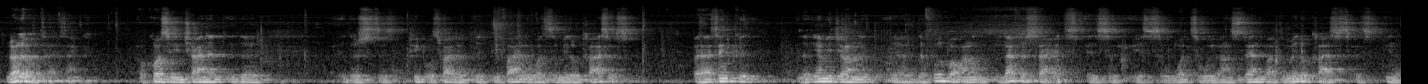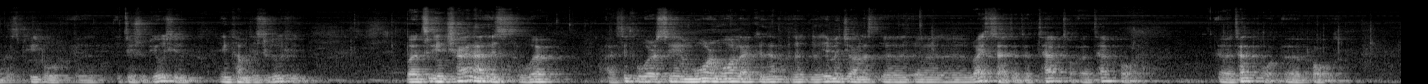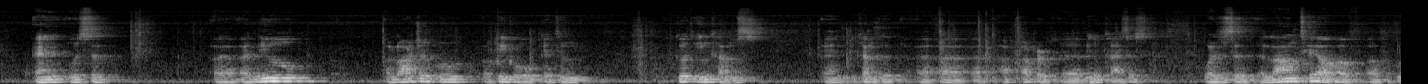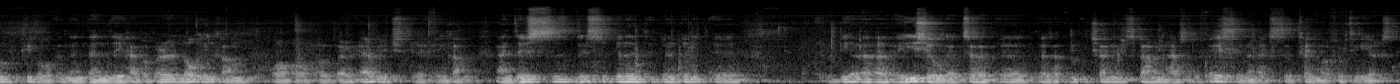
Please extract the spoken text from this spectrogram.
relevant, I think. Of course, in China, the, there's, people try to define what's the middle classes. But I think the image on the, uh, the football on the left side is, is what we understand about the middle class as, you know, as people uh, distribution, income distribution. But in China, is where I think we're seeing more and more like the, the image on the, the right side of the tap, uh, tap pole, uh, uh, pole. and with a, a, new, a larger group of people getting good incomes and become the uh, uh, uh upper uh, middle classes, whereas a, long tail of, of group of people, and then, then they have a very low income or, or a very average income, and this this is going to be a, a issue that uh, the Chinese government has to face in the next 10 or 15 years.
